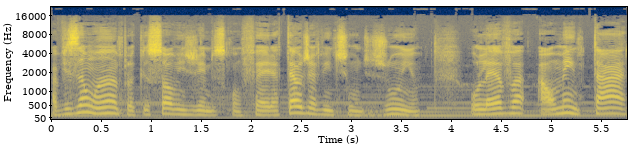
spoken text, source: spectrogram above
A visão ampla que o Sol em Gêmeos confere até o dia 21 de junho o leva a aumentar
